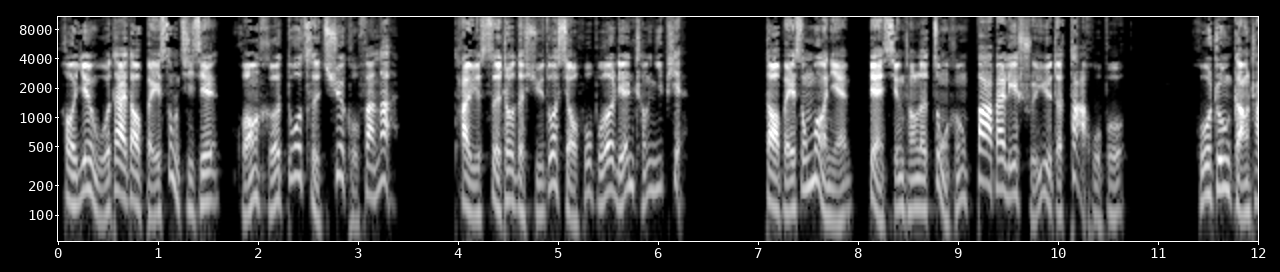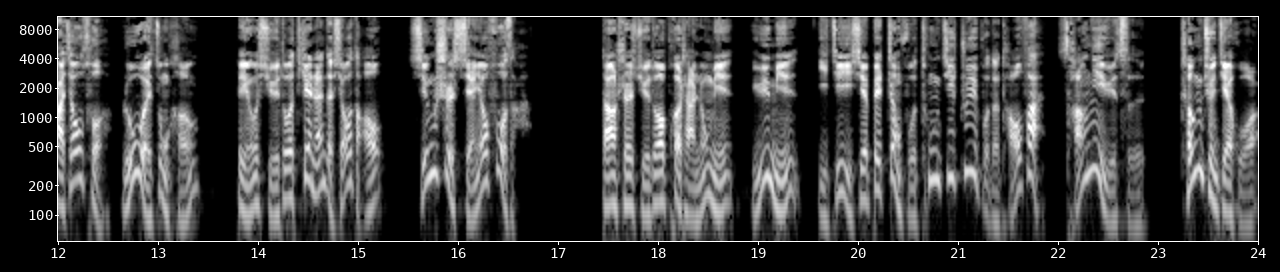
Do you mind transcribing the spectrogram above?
后因五代到北宋期间黄河多次缺口泛滥，它与四周的许多小湖泊连成一片，到北宋末年便形成了纵横八百里水域的大湖泊。湖中港岔交错，芦苇纵横，并有许多天然的小岛，形势险要复杂。当时许多破产农民、渔民以及一些被政府通缉追捕的逃犯藏匿于此，成群结伙，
